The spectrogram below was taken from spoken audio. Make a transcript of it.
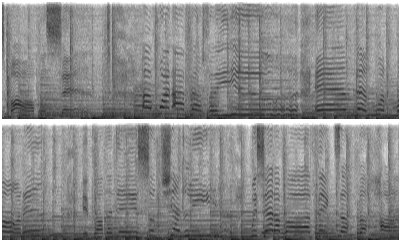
Small percent of what I felt for you. And then one morning, it brought the day so gently. We set apart things of the heart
